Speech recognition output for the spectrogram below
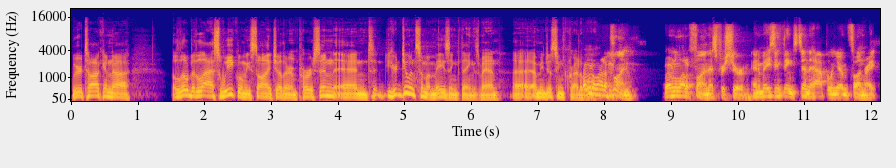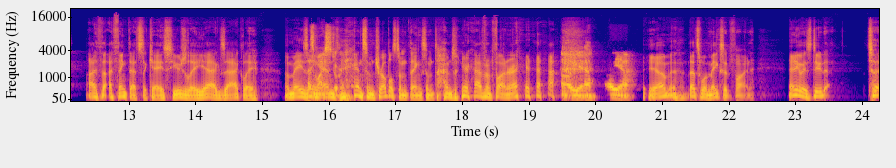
We were talking uh, a little bit last week when we saw each other in person, and you're doing some amazing things, man. Uh, I mean, just incredible. Having a lot of fun. We're having a lot of fun, that's for sure. And amazing things tend to happen when you're having fun, right? I, th- I think that's the case usually. Yeah, exactly. Amazing and, and some troublesome things sometimes when you're having fun, right? Oh yeah. Oh yeah. yeah, that's what makes it fun. Anyways, dude, so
